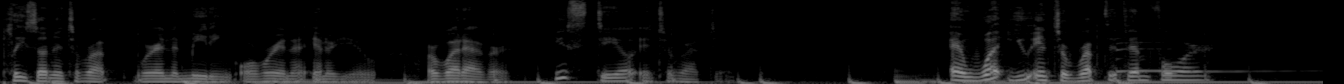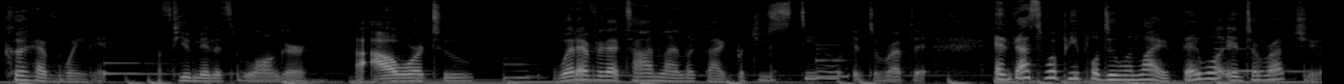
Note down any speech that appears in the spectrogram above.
please don't interrupt, we're in a meeting or we're in an interview or whatever, you still interrupted. And what you interrupted them for could have waited a few minutes longer, an hour or two, whatever that timeline looked like, but you still interrupted. And that's what people do in life. They will interrupt you.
